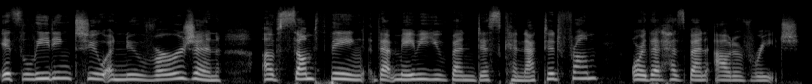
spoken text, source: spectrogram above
It's leading to a new version of something that maybe you've been disconnected from or that has been out of reach.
